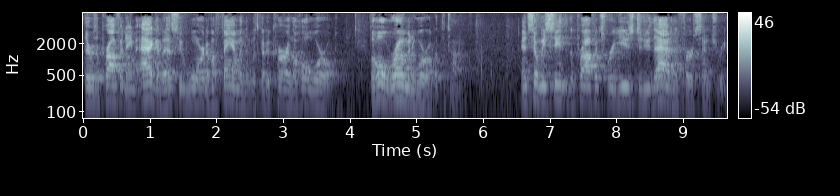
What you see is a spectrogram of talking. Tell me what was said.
there was a prophet named Agabus who warned of a famine that was going to occur in the whole world, the whole Roman world at the time. And so we see that the prophets were used to do that in the first century.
